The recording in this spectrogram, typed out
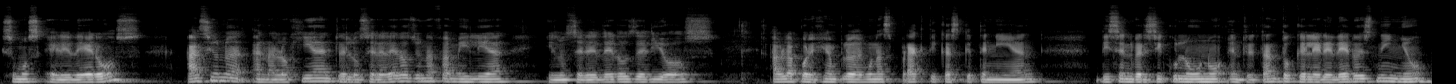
somos herederos, hace una analogía entre los herederos de una familia y los herederos de Dios. Habla, por ejemplo, de algunas prácticas que tenían. Dice en el versículo 1, entre tanto que el heredero es niño,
